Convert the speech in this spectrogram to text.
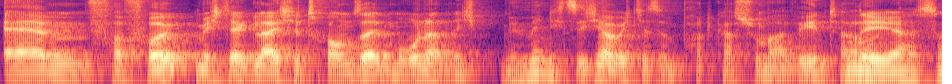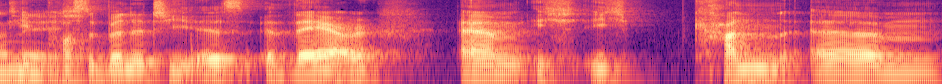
ähm, verfolgt mich der gleiche Traum seit Monaten. Ich bin mir nicht sicher, ob ich das im Podcast schon mal erwähnt habe. Nee, hast du Die nicht. Possibility is there. Ähm, ich, ich kann, ähm,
